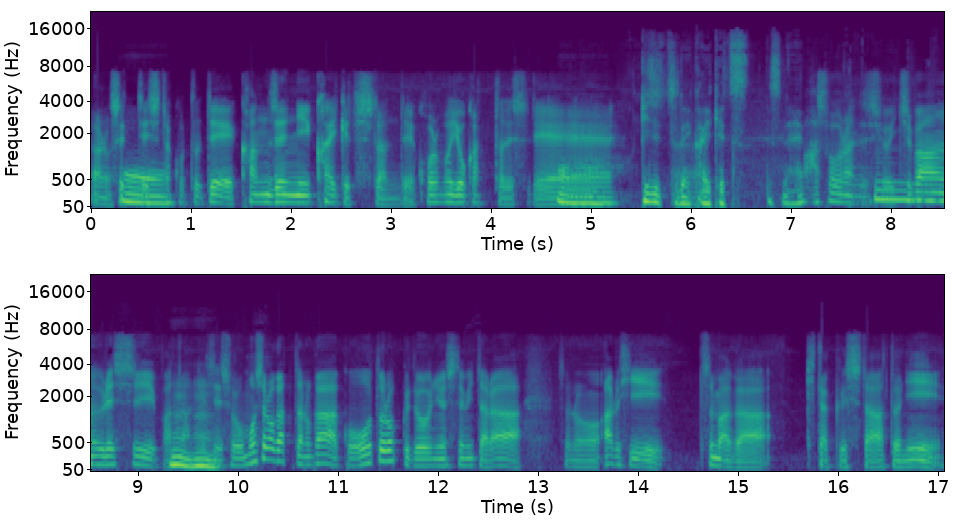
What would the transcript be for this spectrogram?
あの設定したことで完全に解決したんで、これも良かったですね。技術で解決ですね。あ、そうなんですよ。一番嬉しいパターンです。うんうん、それ面白かったのが、こう、オートロック導入してみたら、その、ある日、妻が帰宅した後に、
